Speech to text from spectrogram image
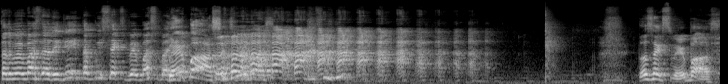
Terbebas dari gay tapi seks bebas banyak. bebas, seks bebas. Lo seks bebas.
